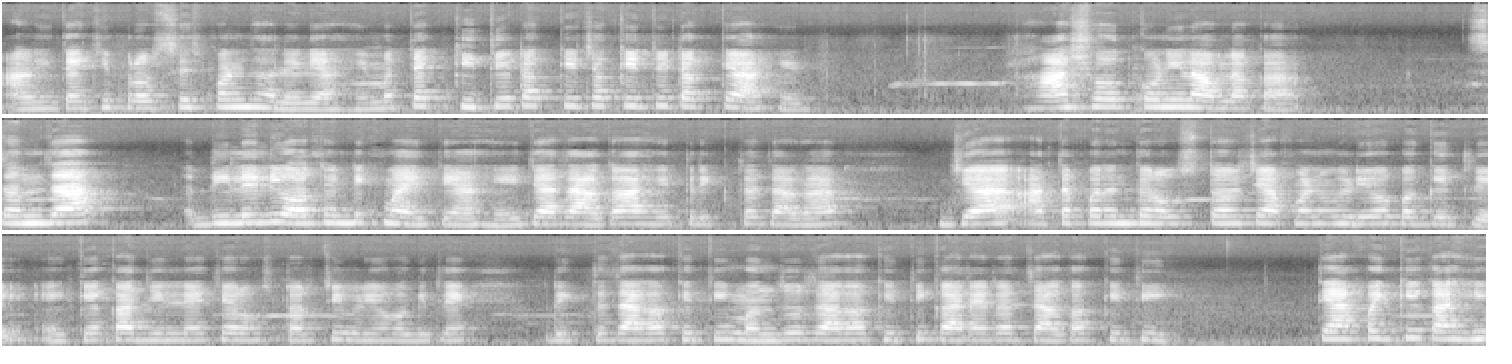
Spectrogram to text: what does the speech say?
आणि त्याची प्रोसेस पण झालेली आहे. मग त्या किती टक्केच्या किती टक्के आहेत? हा शोध कोणी लावला का? समजा दिलेली ऑथेंटिक माहिती आहे ज्या जागा आहेत रिक्त जागा ज्या आतापर्यंत रोस्टरचे आपण व्हिडिओ बघितले एकेका जिल्ह्याचे रोस्टरचे व्हिडिओ बघितले रिक्त जागा किती मंजूर जागा किती कार्यरत जागा किती त्यापैकी काही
